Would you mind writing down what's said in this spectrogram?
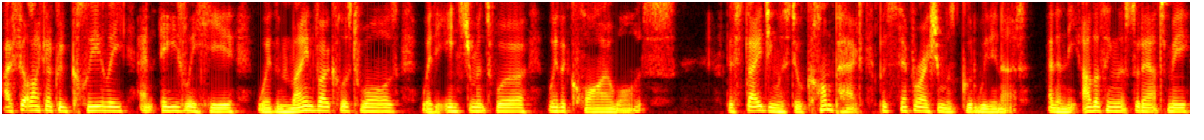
I felt like I could clearly and easily hear where the main vocalist was, where the instruments were, where the choir was. The staging was still compact, but separation was good within it. And then the other thing that stood out to me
